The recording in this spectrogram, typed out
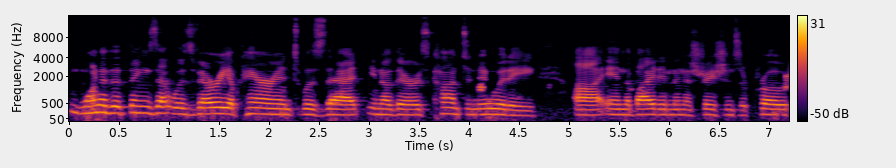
one of the things that was very apparent was that you know there's continuity uh, in the Biden administration's approach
